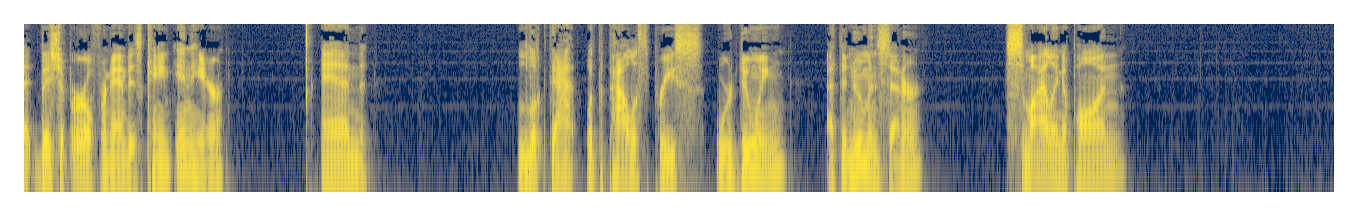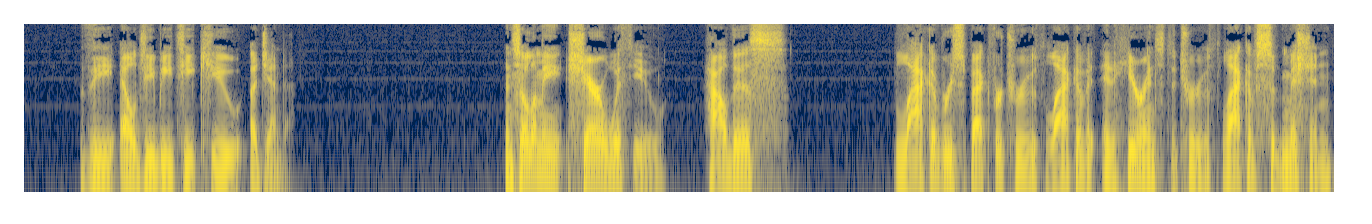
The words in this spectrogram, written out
that Bishop Earl Fernandes came in here and looked at what the Paulist priests were doing at the Newman Center, smiling upon the LGBTQ agenda. And so let me share with you how this lack of respect for truth, lack of adherence to truth, lack of submission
